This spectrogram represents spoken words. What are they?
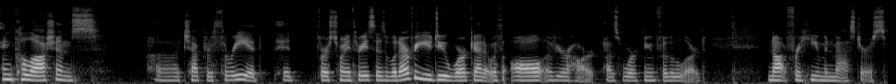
in Colossians uh, chapter 3, it, it verse 23 says, Whatever you do, work at it with all of your heart as working for the Lord, not for human masters.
